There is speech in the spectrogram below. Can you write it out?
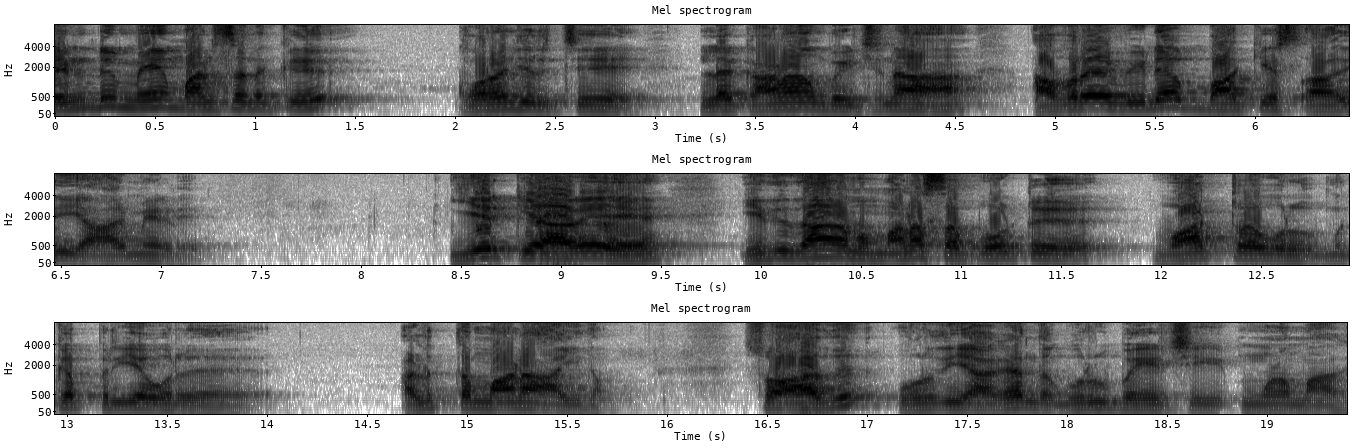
ரெண்டுமே மனுஷனுக்கு குறைஞ்சிருச்சு. இல்லை காணாமல் போயிடுச்சுன்னா அவரை விட பாக்கியசாலி யாருமே கிடையாது. இயற்கையாகவே இதுதான் நம்ம மனசை போட்டு வாற்ற ஒரு மிகப்பெரிய ஒரு அழுத்தமான ஆயுதம். ஸோ அது உறுதியாக இந்த குரு பயிற்சி மூலமாக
